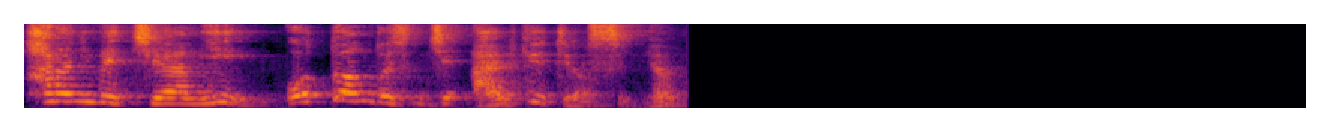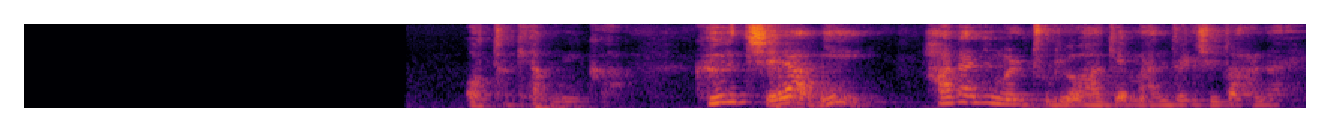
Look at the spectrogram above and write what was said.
하나님의 재앙이 어떠한 것인지 알게 되었으면 어떻게 합니까? 그 재앙이 하나님을 두려워하게 만들지도 않아요.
